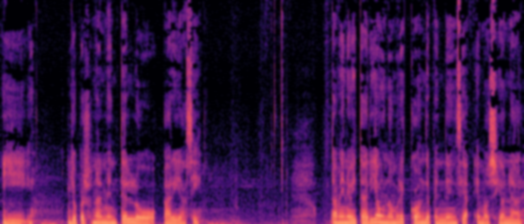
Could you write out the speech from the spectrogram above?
Y yo personalmente lo haría así. También evitaría un hombre con dependencia emocional.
